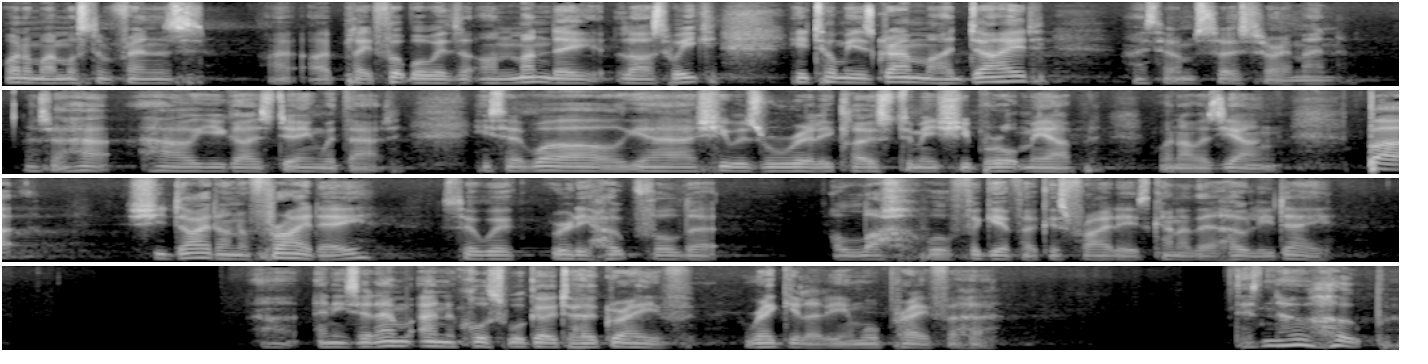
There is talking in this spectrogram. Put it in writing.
One of my Muslim friends I, I played football with on Monday last week, he told me his grandma had died. I said, I'm so sorry, man. I said, how, how are you guys doing with that? He said, Well, yeah, she was really close to me. She brought me up when I was young. But she died on a Friday, so we're really hopeful that Allah will forgive her because Friday is kind of their holy day. Uh, and he said, and, and of course, we'll go to her grave regularly and we'll pray for her. There's no hope.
